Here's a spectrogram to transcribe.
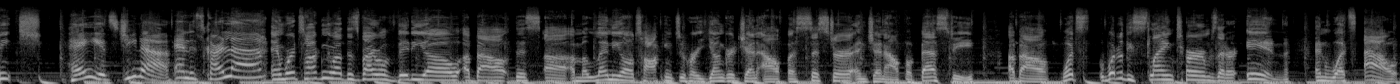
it's Anish. Hey, it's Gina. And it's Carla. And we're talking about this viral video about this uh, a millennial talking to her younger Gen Alpha sister and Gen Alpha bestie about what's what are these slang terms that are in and what's out.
